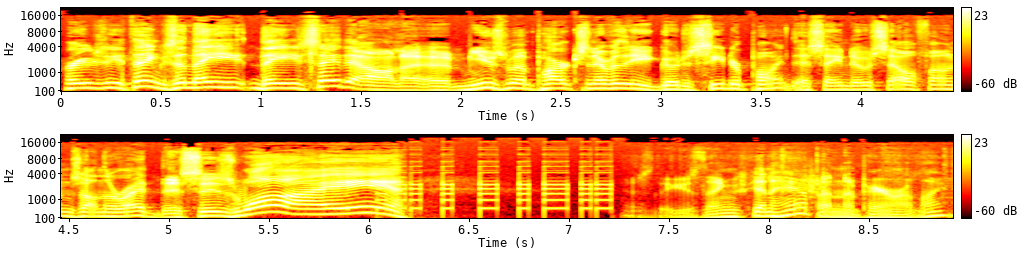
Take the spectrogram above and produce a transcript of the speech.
crazy things. And they, they say that on uh, amusement parks and everything, you go to Cedar Point, they say no cell phones on the ride. This is why. These things can happen, apparently.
